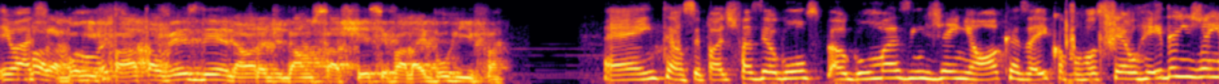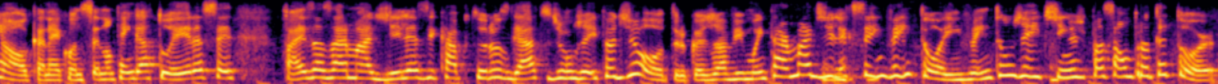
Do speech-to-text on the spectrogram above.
Eu acho Olha, borrifar talvez dê. Na hora de dar um sachê, você vai lá e borrifa. É, então, você pode fazer alguns, algumas engenhocas aí, como você é o rei da engenhoca, né? Quando você não tem gatoeira, você faz as armadilhas e captura os gatos de um jeito ou de outro. Que eu já vi muita armadilha que você inventou. Inventa um jeitinho de passar um protetor.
